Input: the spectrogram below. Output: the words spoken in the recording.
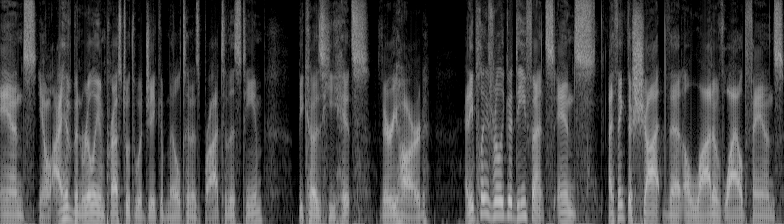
and you know, I have been really impressed with what Jacob Middleton has brought to this team because he hits very hard and he plays really good defense and I think the shot that a lot of Wild fans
